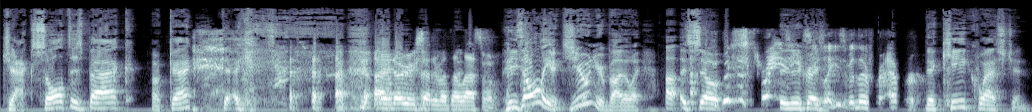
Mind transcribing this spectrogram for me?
Jack Salt is back. Okay. I know you're excited about that last one. He's only a junior, by the way. Uh, so, which is crazy. crazy. like he's been there forever. The key question:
